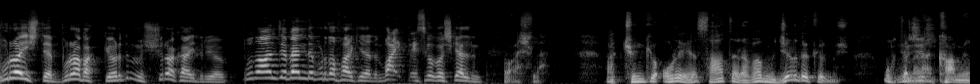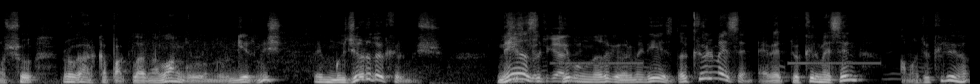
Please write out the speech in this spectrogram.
Bura işte. Bura bak gördün mü? Şura kaydırıyor. Bunu anca ben de burada fark ederdim. Vay Pesko hoş geldin. yavaşla. Bak çünkü oraya sağ tarafa mıcır dökülmüş. Muhtemelen Mıcır. kamyon şu rogar kapaklarına langur lungur girmiş ve mıcır dökülmüş. Ne Mıcır yazık kötü ki bunları görmeliyiz. Dökülmesin. Evet dökülmesin ama dökülüyor.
